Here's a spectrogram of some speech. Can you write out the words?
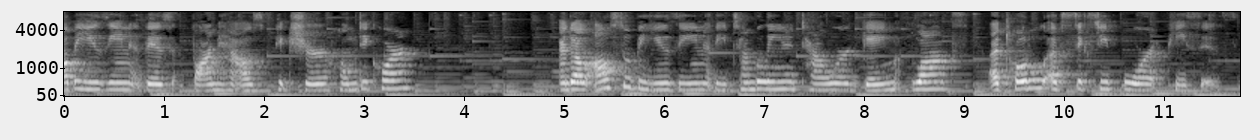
I'll be using this farmhouse picture home decor. And I'll also be using the Tumbling Tower game blocks, a total of 64 pieces.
